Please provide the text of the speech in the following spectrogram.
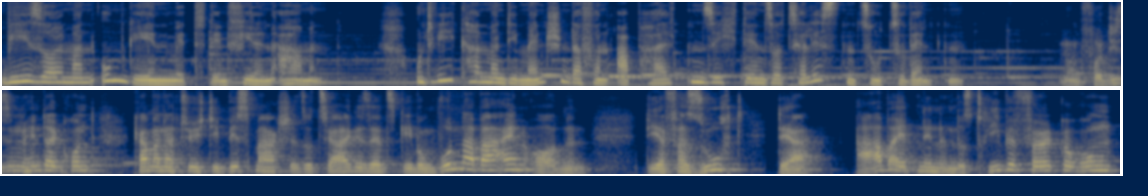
Wie soll man umgehen mit den vielen Armen? Und wie kann man die Menschen davon abhalten, sich den Sozialisten zuzuwenden? Und vor diesem Hintergrund kann man natürlich die bismarckische Sozialgesetzgebung wunderbar einordnen, die ja versucht, der arbeitenden Industriebevölkerung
